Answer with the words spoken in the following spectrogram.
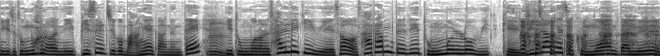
이게 이제 동물원이 빚을 지고 망해 가는데 음. 이 동물원을 살리기 위해서 사람들이 동물로 위, 이렇게 위장해서 근무한다는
